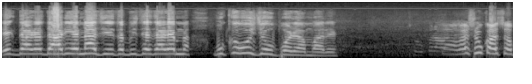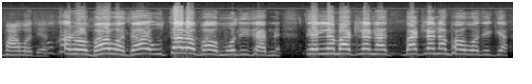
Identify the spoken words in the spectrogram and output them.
એક દાડે દાડીએ ના જઈએ તો બીજા દાડે એમને ભૂખે હોઈ જવું પડે અમારે. હવે શું કરશો ભાવ વધ્યા? શું કરો ભાવ વધારો? ઉતારો ભાવ મોદી સાહેબને. તેલના બાટલાના બાટલાના ભાવ વધી ગયા.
